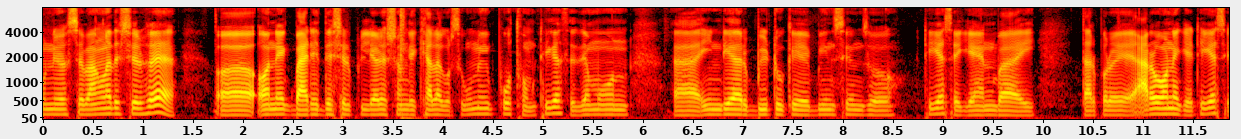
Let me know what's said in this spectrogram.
উনি হচ্ছে বাংলাদেশের হয়ে অনেক বাইরের দেশের প্লেয়ারের সঙ্গে খেলা করছে। উনি প্রথম, ঠিক আছে? যেমন ইন্ডিয়ার বিটুকে বিনসেনজো ঠিক আছে? জ্ঞান ভাই, তারপরে আরও অনেকে, ঠিক আছে?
